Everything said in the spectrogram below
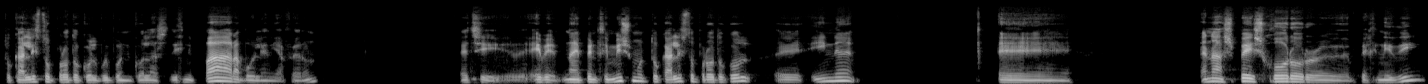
Το Callisto Protocol που είπε ο Νικόλας δείχνει πάρα πολύ ενδιαφέρον. Έτσι, ε, να υπενθυμίσουμε ότι το Callisto Protocol ε, είναι ε, ένα space horror ε, παιχνίδι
